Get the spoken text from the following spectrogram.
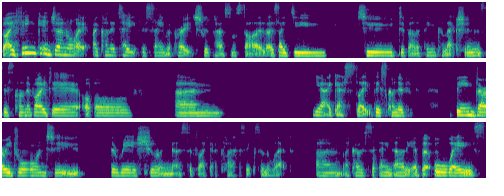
but I think in general I, I kind of take the same approach with personal style as I do to developing collections, this kind of idea of um yeah, I guess like this kind of being very drawn to the reassuringness of like a classic silhouette, um, like I was saying earlier, but always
